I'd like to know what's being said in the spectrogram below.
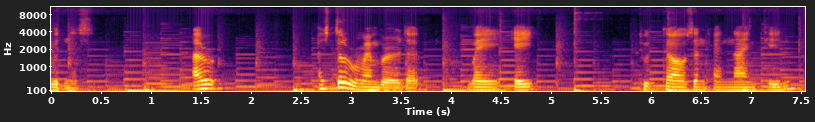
witnessed. I, I still remember that May 8, 2019,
